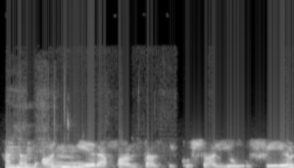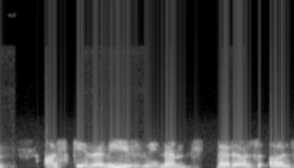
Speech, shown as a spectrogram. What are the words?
Hát az mhm. annyira fantasztikusan jó film, azt kéne nézni, nem, mert az, az,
